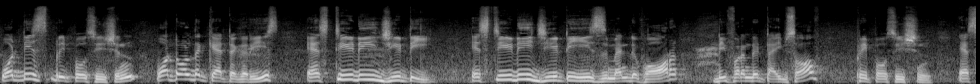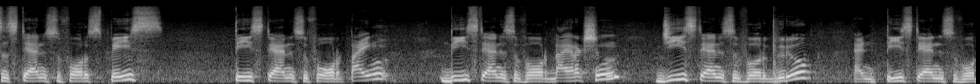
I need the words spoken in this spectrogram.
what is preposition, what all the categories, STD, GT. STD, GT is meant for different types of preposition. S stands for space, T stands for time, D stands for direction, G stands for group, and T stands for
